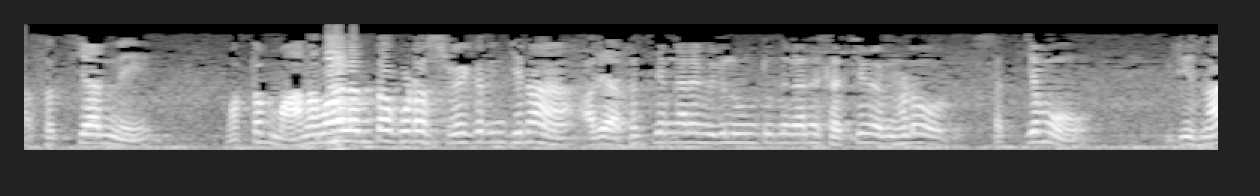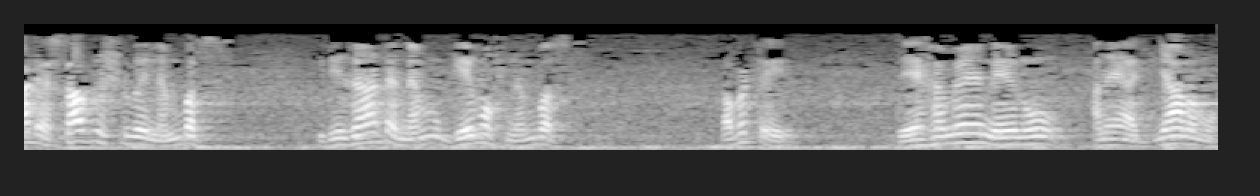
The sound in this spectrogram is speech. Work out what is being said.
అసత్యాన్ని మొత్తం మానవాళ్ళంతా కూడా స్వీకరించినా అది అసత్యంగానే మిగిలి ఉంటుంది కానీ సత్యం ఎన్నడో సత్యము it is not established by numbers it is not a game of numbers కాబట్టి దేహమే నేను అనే అజ్ఞానము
